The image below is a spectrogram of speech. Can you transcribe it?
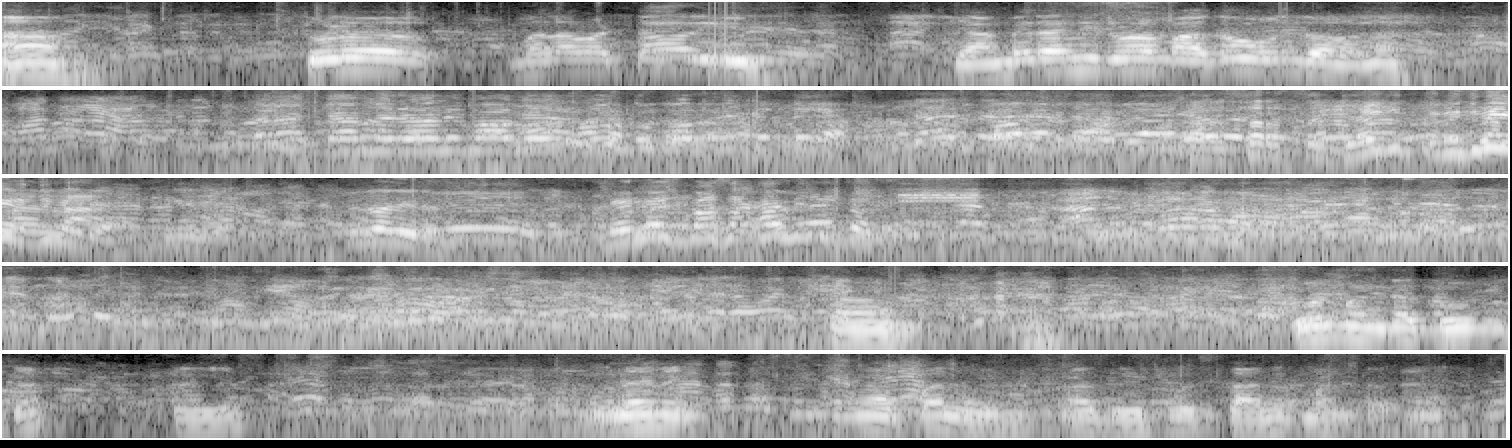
हा. थोडं मला वाटतं की कॅमेरानी थोडं मागं होऊन जावं ना. खाली कोण म्हणतात भूमिका? पहिले? नाही. नाही आपण नाही. आज इथलं स्थानिक म्हणतात ना.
